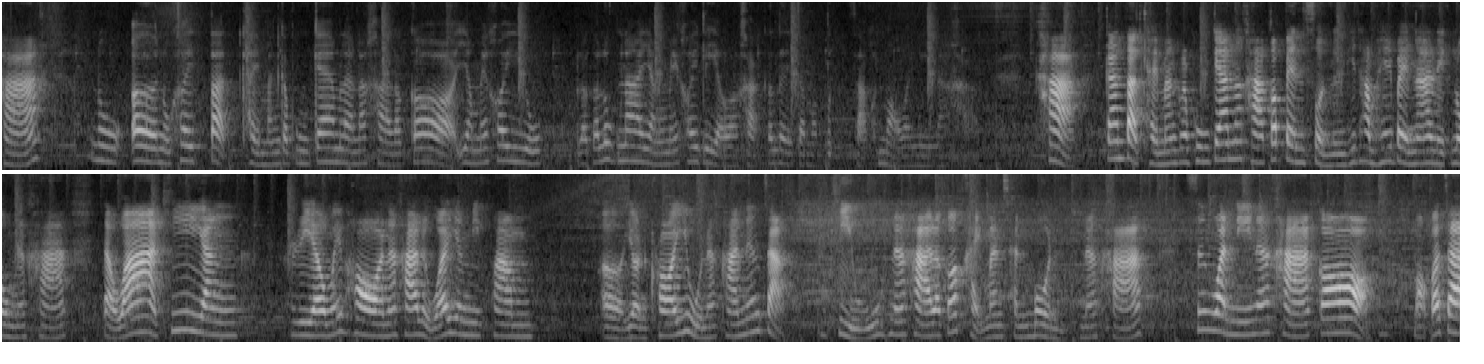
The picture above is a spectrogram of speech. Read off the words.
คะ หนูเออหนูเคยตัดไขมันกับพุงแก้มแล้วนะคะ แล้วก็ยังไม่ค่อยยุบ แล้วก็รูปหน้ายังไม่ค่อยเรียวอะค่ะ ก็เลยจะมาปรึกษาคุณหมอวันนี้นะคะ ค่ะ การตัดไขมันกระพุ้งแก้มนะคะ ก็เป็นส่วนหนึ่งที่ทำให้ใบหน้าเล็กลงนะคะ แต่ว่าที่ยังเรียวไม่พอนะคะ หรือว่ายังมีความเอ่อหย่อนคล้อยอยู่นะคะ เนื่องจากผิวนะคะ แล้วก็ไขมันชั้นบนนะคะ ซึ่งวันนี้นะคะก็หมอก็จะ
